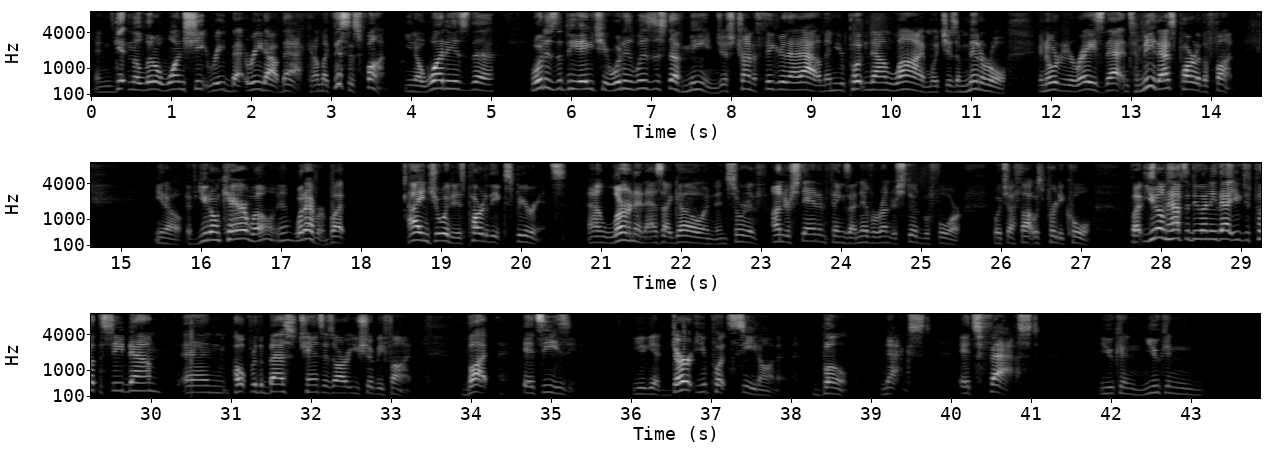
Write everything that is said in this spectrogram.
and getting a little one sheet read readout back. And I'm like, this is fun. You know, what is the what is the pH here? What, is, what does this stuff mean? Just trying to figure that out. And then you're putting down lime, which is a mineral, in order to raise that. And to me, that's part of the fun. You know, if you don't care, well, yeah, whatever. But I enjoyed it as part of the experience and I'm learning as I go and, and sort of understanding things I never understood before, which I thought was pretty cool. But you don't have to do any of that. You just put the seed down and hope for the best. Chances are you should be fine. But it's easy. You get dirt, you put seed on it. Boom. Next. It's fast. You can you can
